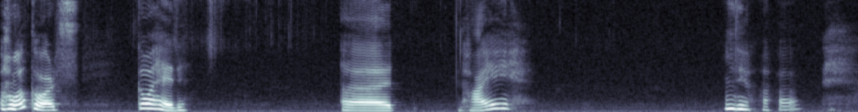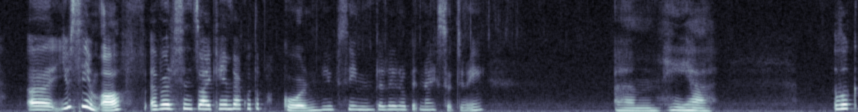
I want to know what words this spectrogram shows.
Oh, of course. Go ahead. Uh, hi. Yeah. Uh, you seem off ever since I came back with the popcorn. You've seemed a little bit nicer to me. Um, yeah. Look,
